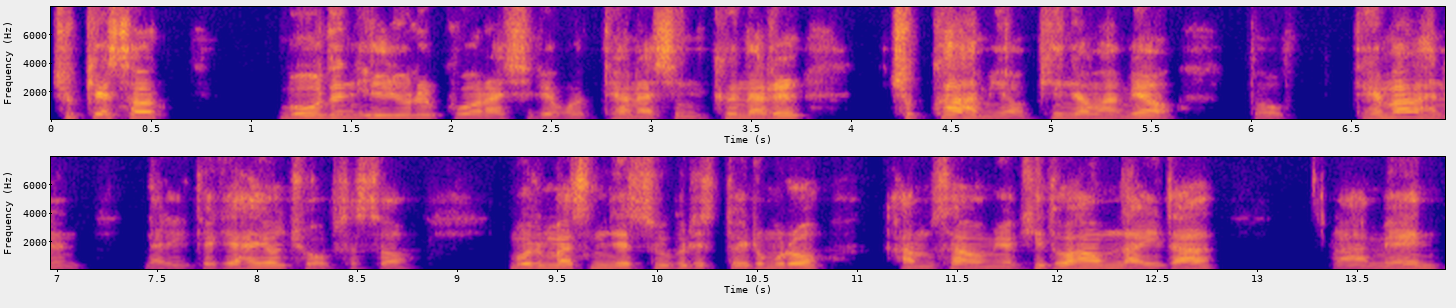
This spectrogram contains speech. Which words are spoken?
주께서 모든 인류를 구원하시려고 태어나신 그날을 축하하며 기념하며 또 대망하는 날이 되게 하여 주옵소서. 모든 말씀 예수 그리스도 이름으로 감사하며 기도하옵나이다. 아멘.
